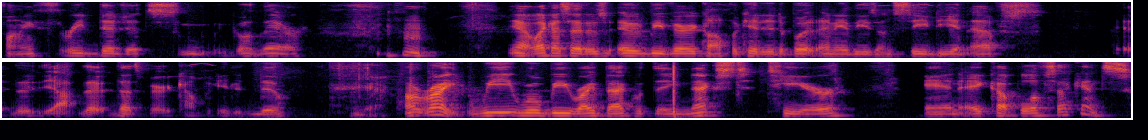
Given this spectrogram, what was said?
funny. Three digits go there. Hmm. Yeah, like I said, it, was, it would be very complicated to put any of these on C, D, and Fs. Yeah, that, that's very complicated to do. Yeah. All right, we will be right back with the next tier in a couple of seconds.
